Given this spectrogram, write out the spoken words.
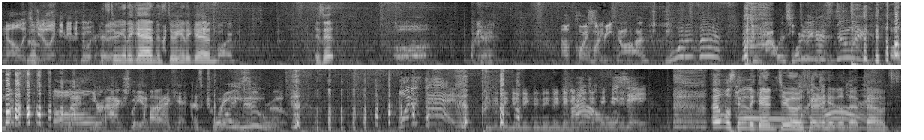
no, it's No. doing it. Do it. It's it. doing it again. It's doing it again. It's again. fine. Is it? Oh, okay. Of course Oh my you read. gosh. What is that? Dude, how is he What are doing you guys doing? Oh my. Oh, Matt, you're my actually a crackhead. That's What do I crazy, do? bro. What is that? How? What is it? I almost hit it again too. I was Oh trying to hit it on that bounce.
